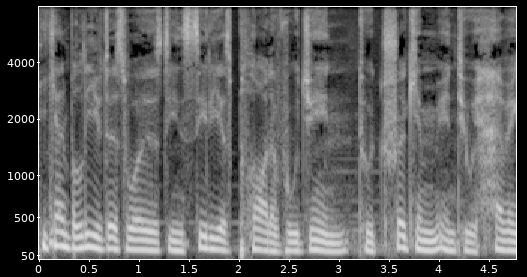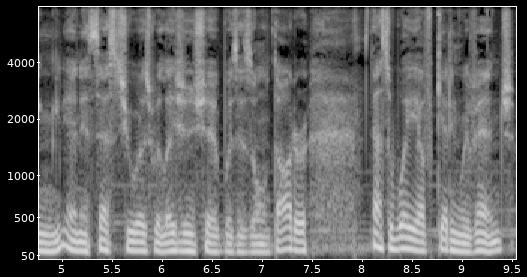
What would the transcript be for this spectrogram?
He can't believe this was the insidious plot of Wu Jin to trick him into having an incestuous relationship with his own daughter as a way of getting revenge.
